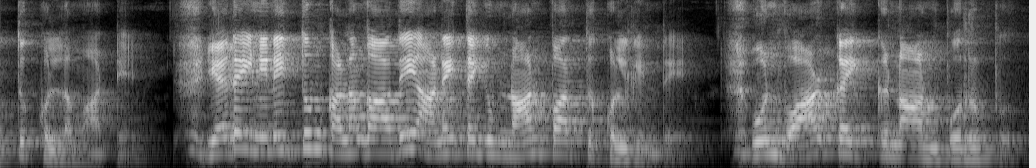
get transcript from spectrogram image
ஒத்துக்கொள்ள மாட்டேன். எதை நினைத்தும் கலங்காதே அனைத்தையும் நான் பார்த்து கொள்கின்றேன். உன் வாழ்க்கைக்கு நான் பொறுப்பு.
